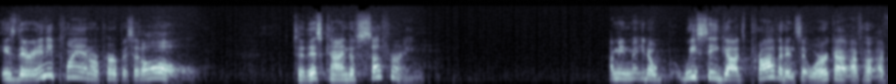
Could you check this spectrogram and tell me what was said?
Is there any plan or purpose at all to this kind of suffering? I mean, you know, we see God's providence at work. I've, I've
